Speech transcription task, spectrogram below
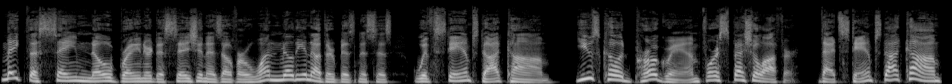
Make the same no brainer decision as over 1 million other businesses with Stamps.com. Use code PROGRAM for a special offer. That's Stamps.com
